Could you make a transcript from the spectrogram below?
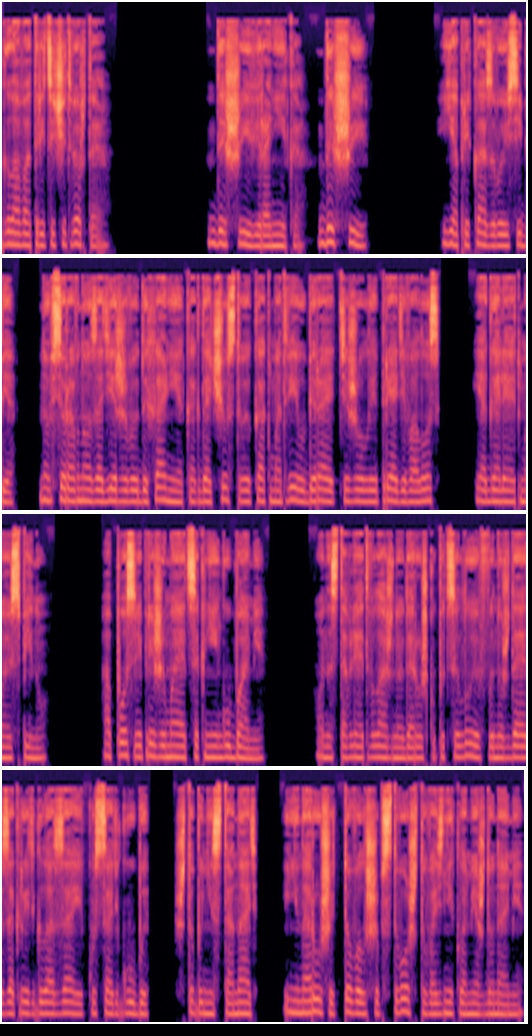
Глава 34. Дыши, Вероника, дыши. Я приказываю себе, но все равно задерживаю дыхание, когда чувствую, как Матвей убирает тяжелые пряди волос и оголяет мою спину, а после прижимается к ней губами. Он оставляет влажную дорожку поцелуев, вынуждая закрыть глаза и кусать губы, чтобы не стонать и не нарушить то волшебство, что возникло между нами.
